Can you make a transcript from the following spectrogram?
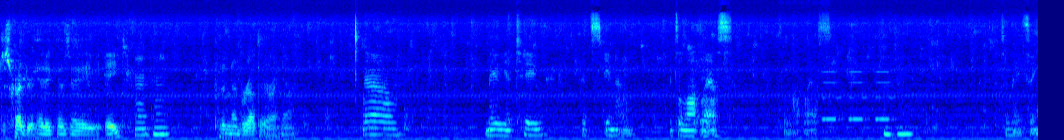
described your headache as a eight. hmm Put a number out there right now. Um, maybe a two. It's you know, it's a lot less. It's a lot less. hmm It's amazing.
